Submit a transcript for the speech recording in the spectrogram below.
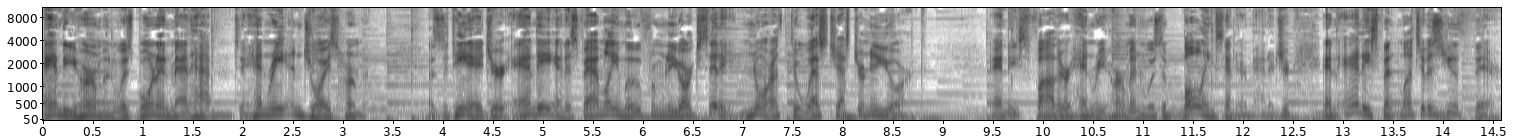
Andy Herrmann was born in Manhattan to Henry and Joyce Herrmann. As a teenager, Andy and his family moved from New York City north to Westchester, New York. Andy's father, Henry Herrmann, was a bowling center manager, and Andy spent much of his youth there.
